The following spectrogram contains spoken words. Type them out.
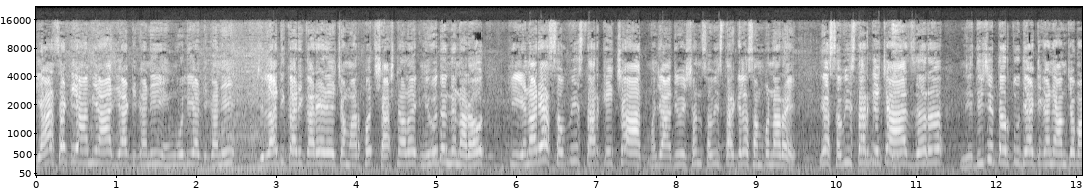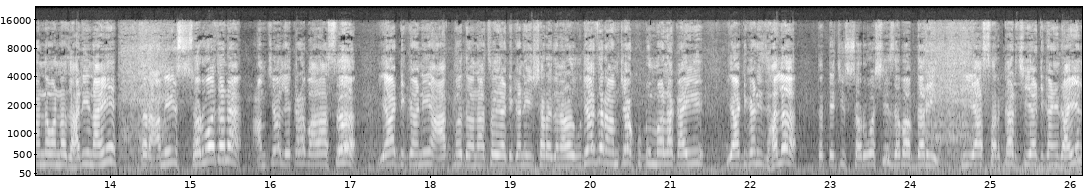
यासाठी आम्ही आज या ठिकाणी हिंगोली या ठिकाणी जिल्हाधिकारी कार्यालयाच्या मार्फत शासनाला एक निवेदन देणार आहोत की येणाऱ्या सव्वीस तारखेच्या आत म्हणजे अधिवेशन सव्वीस तारखेला संपणार आहे. या सव्वीस तारखेच्या आत जर निधीची तरतूद या ठिकाणी आमच्या बांधवांना झाली नाही तर आम्ही सर्वजण आमच्या लेकरा बाळासह या ठिकाणी आत्मदहनाचं या ठिकाणी इशारा देणार आहोत. उद्या जर आमच्या कुटुंबाला काही या ठिकाणी झालं तर त्याची सर्वस्वी जबाबदारी ही या सरकारची या ठिकाणी राहील.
